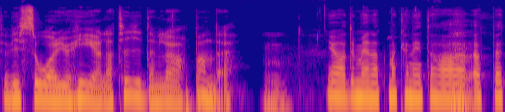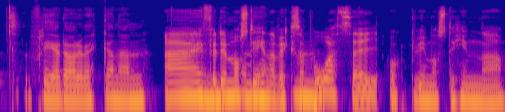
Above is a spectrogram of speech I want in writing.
För vi sår ju hela tiden löpande. Mm. Ja, du menar att man kan inte ha öppet fler dagar i veckan än... Nej, för Mm, det måste hinna växa Mm. på sig och vi måste hinna...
